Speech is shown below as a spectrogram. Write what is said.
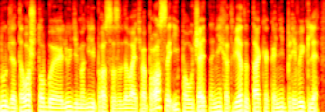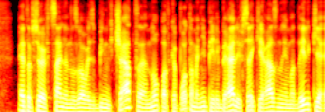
ну, для того, чтобы люди могли просто задавать вопросы и получать на них ответы так, как они привыкли. Это все официально называлось Bing Chat, но под капотом они перебирали всякие разные модельки,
